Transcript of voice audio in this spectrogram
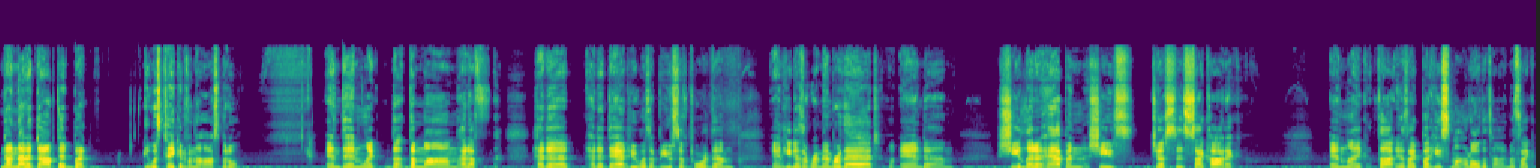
no, not adopted, but he was taken from the hospital, and then like the the mom had a had a had a dad who was abusive toward them, and he doesn't remember that, and um, she let it happen. She's just as psychotic, and like thought was like, but he smiled all the time. It's like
